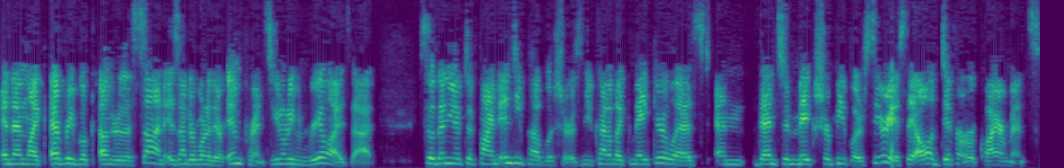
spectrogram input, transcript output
And then like every book under the sun is under one of their imprints. You don't even realize that. So then you have to find indie publishers and you kind of like make your list. And then to make sure people are serious, they all have different requirements.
